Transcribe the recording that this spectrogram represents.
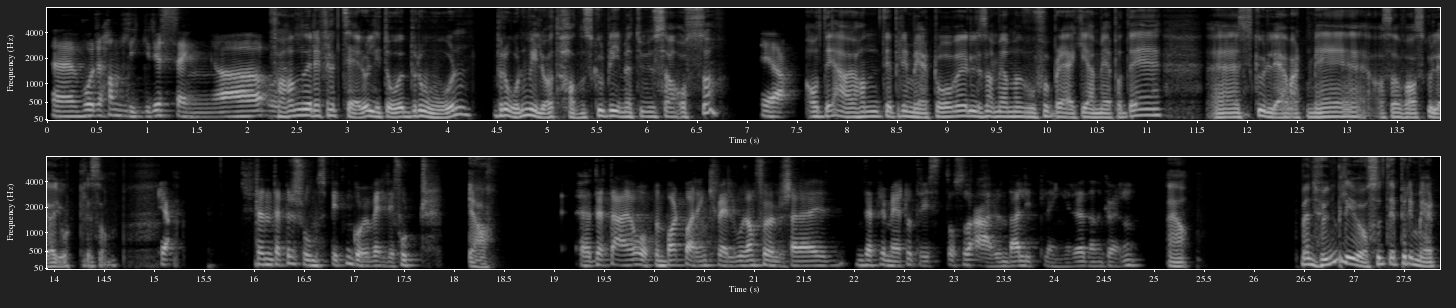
Uh, hvor han ligger i senga og for han reflekterer jo litt over broren. Broren ville jo at han skulle bli med til USA også. Ja. Og det er jo han deprimert over. Liksom, ja, men hvorfor ble ikke jeg med på det? Eh, skulle jeg vært med? Altså, hva skulle jeg gjort, liksom? Den depresjonsbiten går jo veldig fort. Ja. Eh, Dette er jo åpenbart bare en kveld hvor han føler seg deprimert og trist, og så er hun der litt lengre den kvelden. ja. Men hun blir jo også deprimert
